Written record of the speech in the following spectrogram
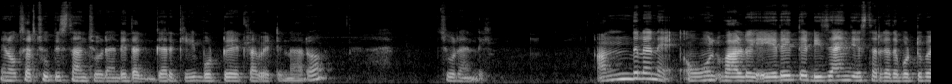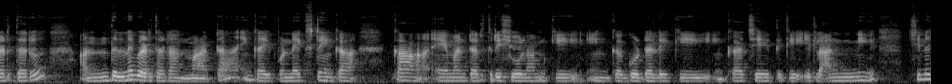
నేను ఒకసారి చూపిస్తాను చూడండి దగ్గరికి బొట్టు ఎట్లా పెట్టినారో. చూడండి. అందులోనే ఓన్ వాళ్ళు ఏదైతే డిజైన్ చేస్తారు కదా బొట్టు పెడతారు అందులోనే పెడతాడు అనమాట ఇంకా ఇప్పుడు నెక్స్ట్ ఇంకా కా ఏమంటారు త్రిశూలంకి ఇంకా గుడ్డలికి ఇంకా చేతికి ఇట్లా అన్ని చిన్న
